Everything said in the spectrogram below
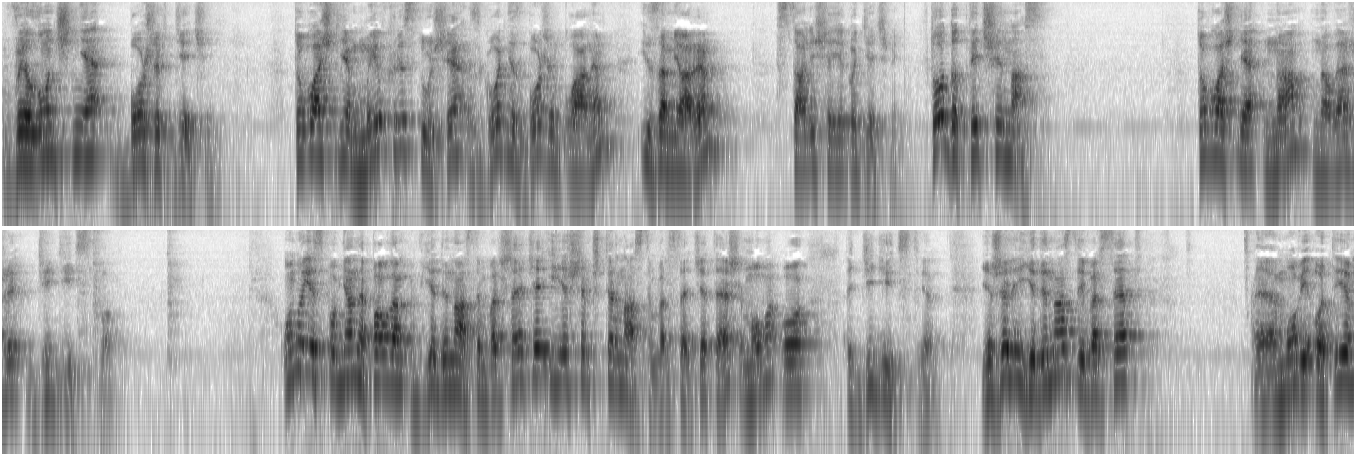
wyłącznie Bożych dzieci to właśnie my w Chrystusie, zgodnie z Bożym planem i zamiarem, stali się Jego dziećmi. To dotyczy nas. To właśnie nam należy dziedzictwo. Ono jest wspomniane Pawłem w 11 wersecie i jeszcze w 14 wersecie też mowa o dziedzictwie. Jeżeli 11 werset e, mówi o tym,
